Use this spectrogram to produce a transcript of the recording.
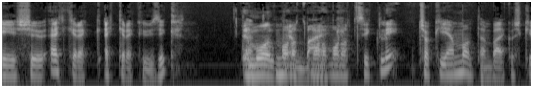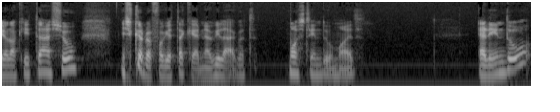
És ő egykerek, egykerekűzik. Tehát mountain monot- bike. mono- monocikli, csak ilyen mountain bike-os kialakítású, és körbe fogja tekerni a világot. Most indul majd. Elindul,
